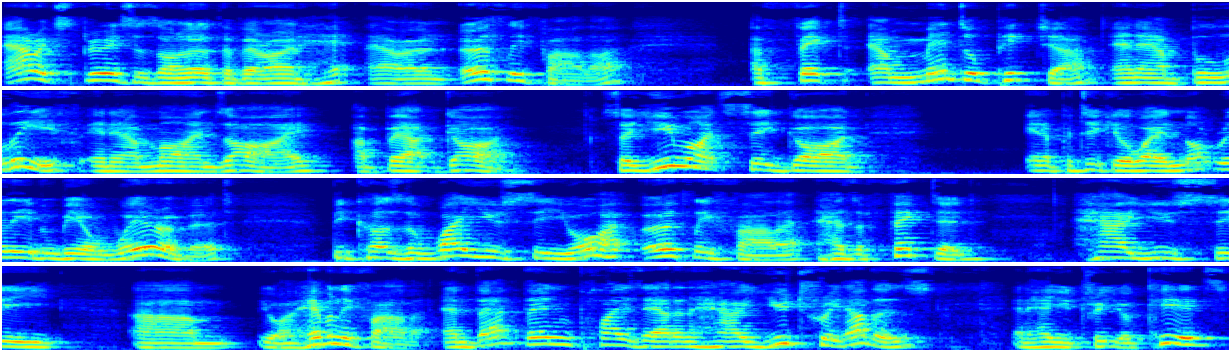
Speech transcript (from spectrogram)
our experiences on earth of our own our own earthly father affect our mental picture and our belief in our mind's eye about God. So you might see God in a particular way and not really even be aware of it because the way you see your earthly father has affected how you see um, your heavenly father. And that then plays out in how you treat others and how you treat your kids,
